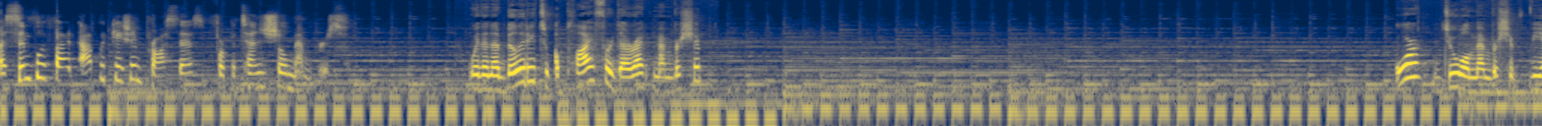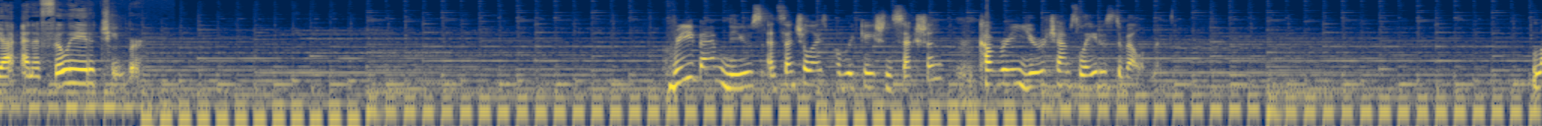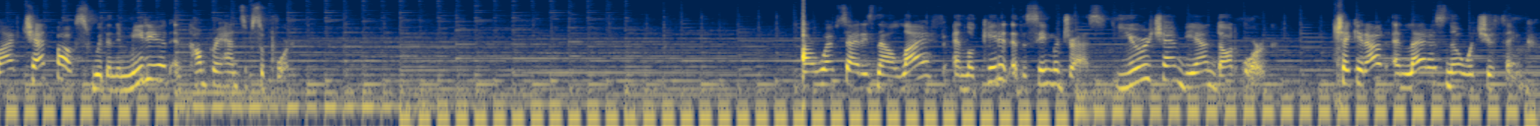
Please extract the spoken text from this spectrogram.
A simplified application process for potential members. With an ability to apply for direct membership, or dual membership via an affiliated chamber. Revamped news and centralized publication section covering Eurocham's latest development. Live chat box with an immediate and comprehensive support. Our website is now live and located at the same address, eurochamvn.org. Check it out and let us know what you think.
